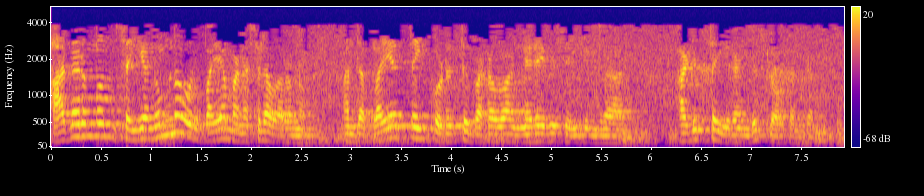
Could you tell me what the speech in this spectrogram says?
அதர்மம் செய்யணும்னு ஒரு பயம் மனசுல வரணும். அந்த பயத்தை கொடுத்து பகவான் நிறைவு செய்கின்றார். அடுத்த இரண்டு ஸ்லோகங்கள்.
